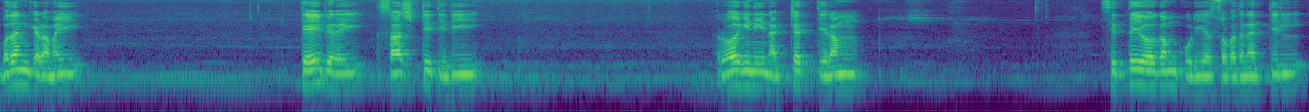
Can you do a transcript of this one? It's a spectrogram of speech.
புதன்கிழமை தேய்பிரை சஷ்டி திதி. ரோகிணி நட்சத்திரம். சித்தயோகம் கூடிய சுபதனத்தில்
